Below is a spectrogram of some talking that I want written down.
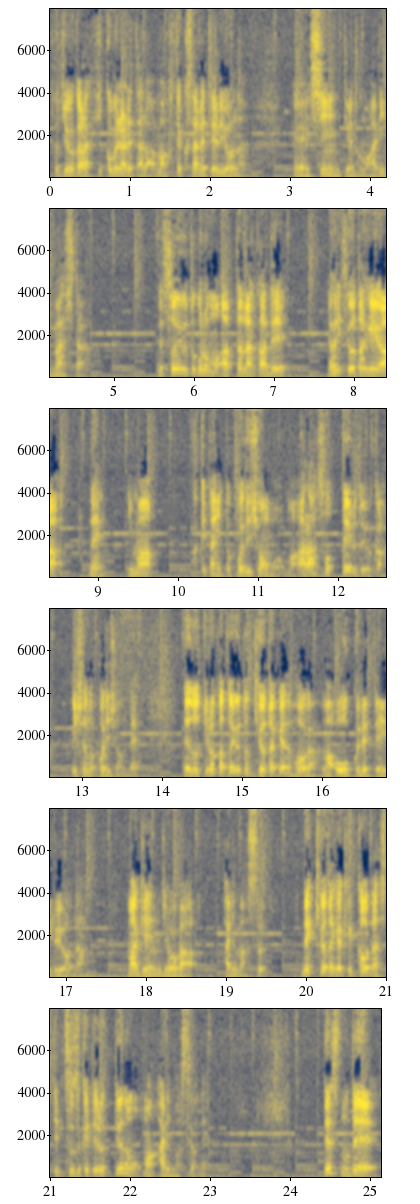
途中から引っ込められたら、まあ、ふてくされてるような、えー、シーンっていうのもありました。で、そういうところもあった中で、やはり清武がね、今、柿谷とポジションを、まあ、争っているというか、一緒のポジションで。で、どちらかというと清武の方が、まあ、多く出ているような、まあ、現状があります。で、清武が結果を出して続けてるっていうのも、まあ、ありますよね。ですので、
